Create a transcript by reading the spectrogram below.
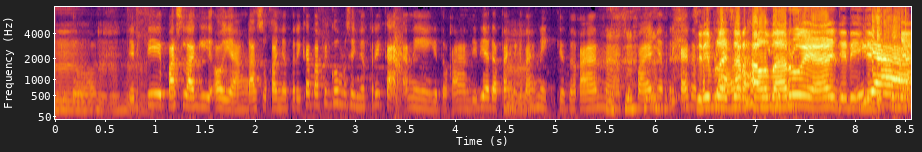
gitu Mm, mm, mm, jadi pas lagi oh ya nggak suka nyetrika tapi gue mesti nyetrika nih gitu kan. Jadi ada teknik-teknik gitu kan. Nah supaya nyetrika Hmm. jadi belajar jalan hal gitu. baru ya jadi jadi Iya. punya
